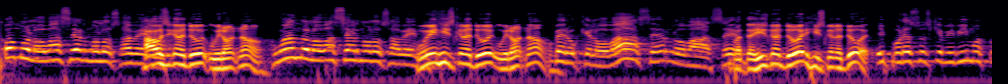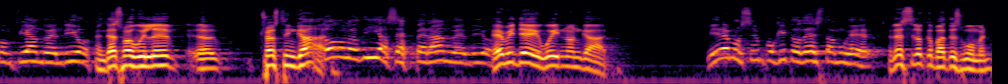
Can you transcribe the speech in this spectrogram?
¿Cómo lo va a hacer? No lo sabemos. How is He going to do it? We don't know. ¿Cuándo lo va a hacer? No lo sabemos. When He's going to do it, we don't know. Pero que lo va a hacer, lo va a hacer. But that He's going to do it, He's going to do it. Y por eso es que vivimos confiando en Dios. And that's why we live uh, trusting God. Todos los días esperando en Dios. Every day waiting on God. Miremos un poquito de esta mujer, let's look about this woman,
